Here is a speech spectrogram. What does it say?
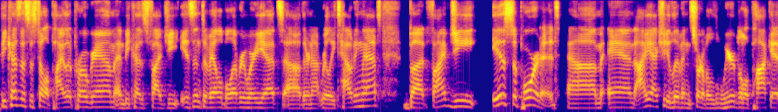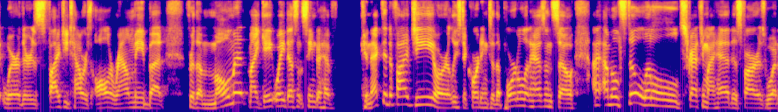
because this is still a pilot program and because 5G isn't available everywhere yet. Uh, they're not really touting that, but 5G is supported. Um, and I actually live in sort of a weird little pocket where there's 5G towers all around me. But for the moment, my gateway doesn't seem to have connected to 5G, or at least according to the portal, it hasn't. So I, am still a little scratching my head as far as what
